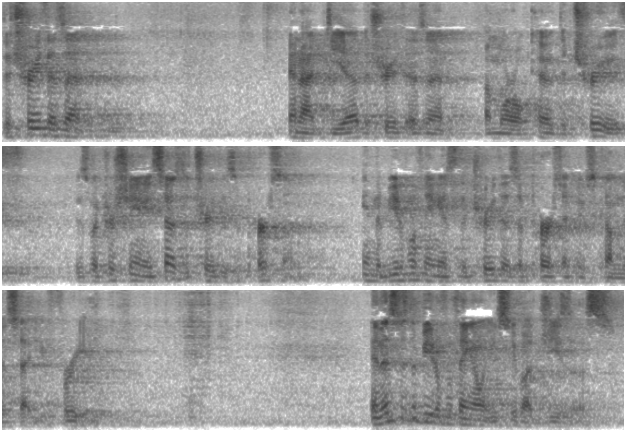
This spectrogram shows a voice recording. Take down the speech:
The truth isn't an idea, the truth isn't a moral code. The truth is what Christianity says the truth is a person. And the beautiful thing is, the truth is a person who's come to set you free. And this is the beautiful thing I want you to see about Jesus.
